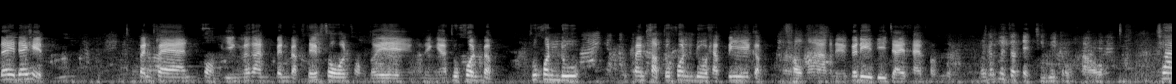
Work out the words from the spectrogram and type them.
ได้ได้เห็นแฟนๆของยิงแล้วกันเป็นแบบเซฟโซนของตัวเองอะไรเงี้ยทุกคนแบบทุกคนดูแฟนคลับทุกคนดูแฮปปี้กับเขามากเลยก็ดีดีใจแทนเขาเลยมันก็คือสเต็ปชีวิตของเขา ใช่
